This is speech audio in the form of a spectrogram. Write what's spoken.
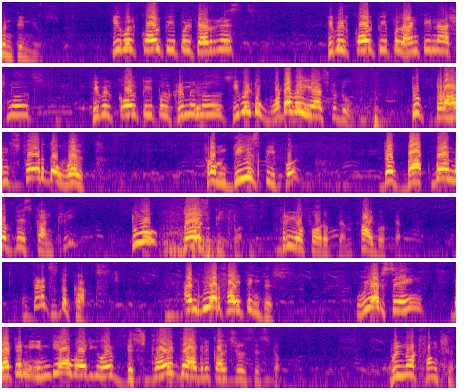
continues. He will call people terrorists. He will call people anti-nationals. He will call people criminals. He will do whatever he has to do to transfer the wealth from these people, the backbone of this country, to those people. Three or four of them, five of them. That's the crux. And we are fighting this. We are saying that in India where you have destroyed the agricultural system will not function.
